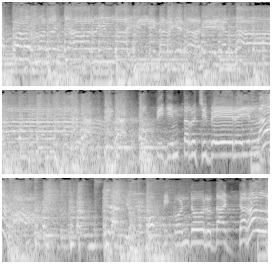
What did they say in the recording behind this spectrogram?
ಅಪ್ಪ ಅಮ್ಮ ಯಾರು ಇಲ್ಲ, ಇಲ್ಲಿ ನನಗೆ ನಾನೇ ಎಲ್ಲ. ಒಪ್ಪಿಗಿಂತ ರುಚಿ ಬೇರೆ ಇಲ್ಲ. ಒಪ್ಪಿಕೊಂಡೋರು ದಡ್ಡರಲ್ಲ.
